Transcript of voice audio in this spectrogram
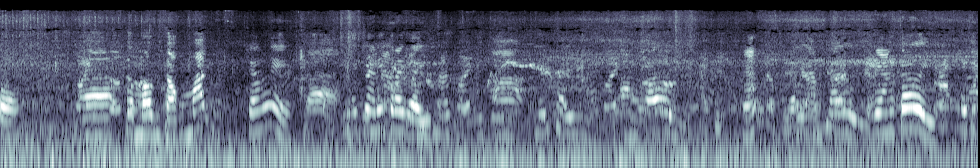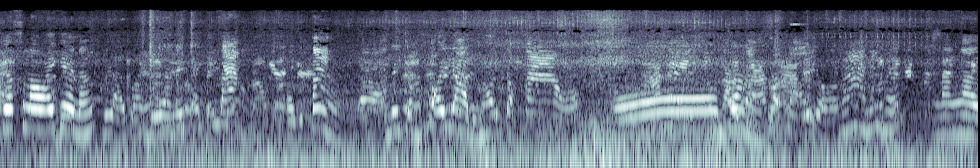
បងទៅមកចង់មិនចឹងឯងចាហើយចានេះត្រីអីនេះថៃអង្គើហ៎ថៃអង្គើរាំងកើយហើយគេយកស្លោអីគេហ្នឹងវាឲ្យគាត់មើលនេះតែតាំងហើយគេតាំងអានេះចំហុយអាចំហុយតុកតាអូអញ្ចឹងណានេះណាហ្នឹងហើយ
